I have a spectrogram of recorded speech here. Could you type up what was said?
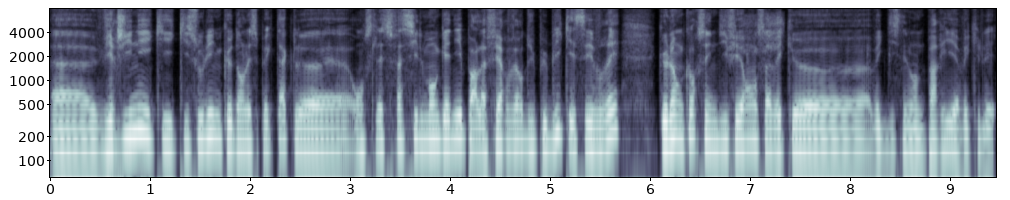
Virginie qui, souligne que dans les spectacles, on se laisse facilement gagner par la ferveur du public. Et c'est vrai que là encore, c'est une différence avec, avec Disneyland Paris, avec les,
